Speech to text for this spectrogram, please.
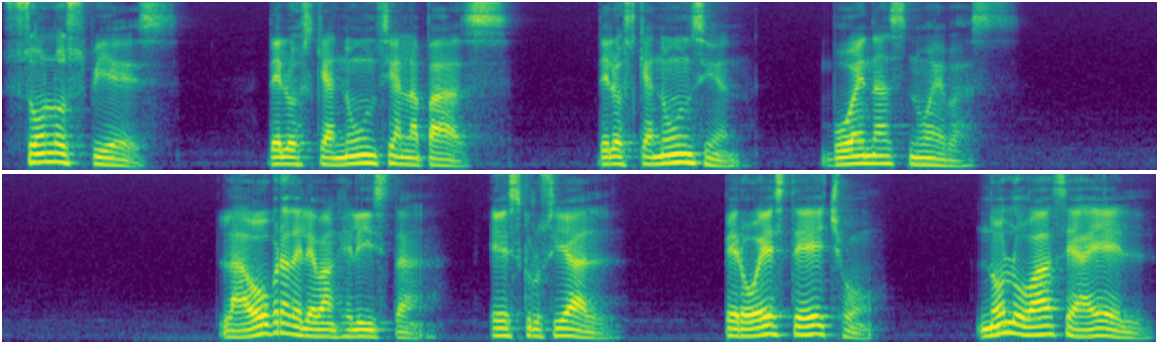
son los pies de los que anuncian la paz, de los que anuncian buenas nuevas. La obra del evangelista es crucial, pero este hecho no lo hace a él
